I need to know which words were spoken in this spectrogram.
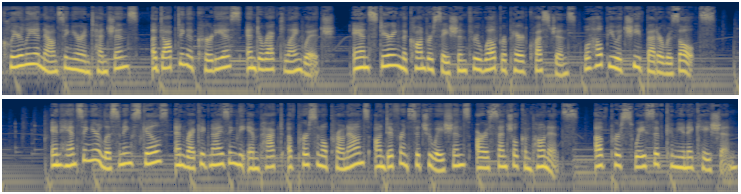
Clearly announcing your intentions, adopting a courteous and direct language, and steering the conversation through well-prepared questions will help you achieve better results. Enhancing your listening skills and recognizing the impact of personal pronouns on different situations are essential components of persuasive communication.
